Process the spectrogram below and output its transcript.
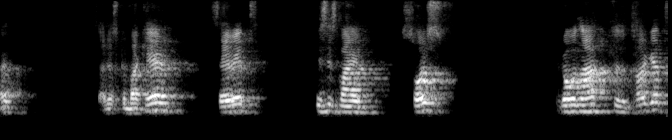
Right? So I just go back here, save it. This is my source. Go now to the target.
